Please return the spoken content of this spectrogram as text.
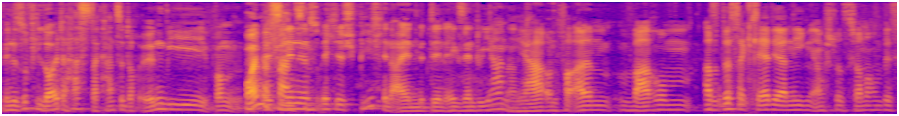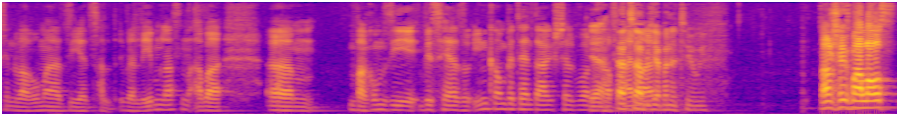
wenn du so viele Leute hast, da kannst du doch irgendwie, warum Bäume pflanzen. so welche Spielchen ein mit den Alexandrianern? Ja, und vor allem, warum, also das erklärt ja Negan am Schluss schon noch ein bisschen, warum er sie jetzt halt überleben lassen, aber ähm, warum sie bisher so inkompetent dargestellt wurden. Ja. Dazu habe ich aber eine Theorie. Dann schieß mal los!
